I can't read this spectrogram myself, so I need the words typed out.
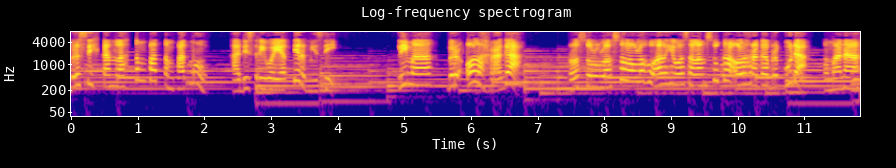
bersihkanlah tempat-tempatmu. Hadis riwayat Tirmizi. 5. Berolahraga Rasulullah Shallallahu Alaihi Wasallam suka olahraga berkuda, memanah,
